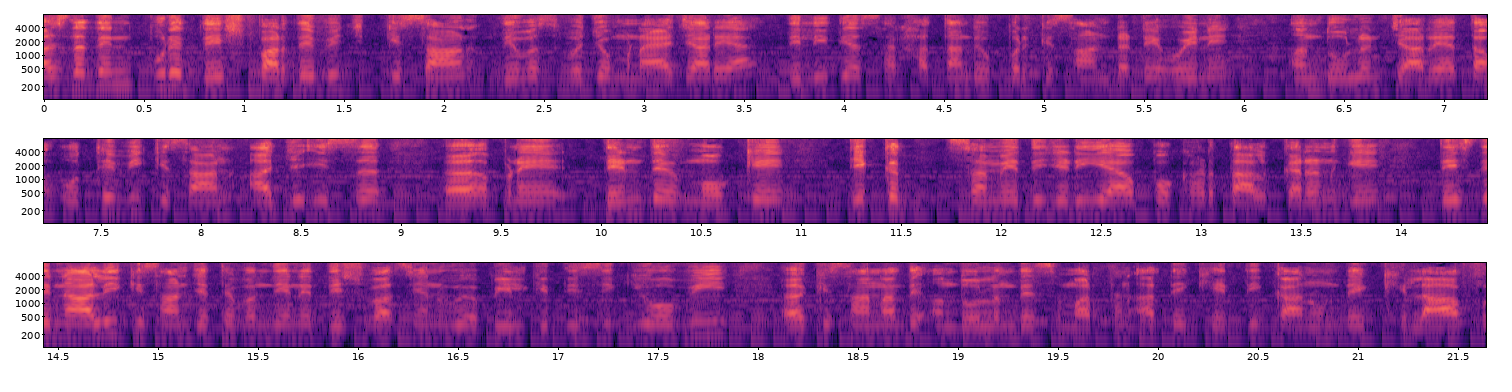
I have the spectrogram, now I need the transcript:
ਅੱਜ ਦਾ ਦਿਨ ਪੂਰੇ ਦੇਸ਼ ਭਰ ਦੇ ਵਿੱਚ ਕਿਸਾਨ ਦਿਵਸ ਵਜੋਂ ਮਨਾਇਆ ਜਾ ਰਿਹਾ। ਦਿੱਲੀ ਦੀਆਂ ਸਰਹੱਦਾਂ ਦੇ ਉੱਪਰ ਕਿਸਾਨ ਡਟੇ ਹੋਏ ਨੇ ਅੰਦੋਲਨ ਚੱਲ ਰਿਹਾ ਤਾਂ ਉੱਥੇ ਵੀ ਕਿਸਾਨ ਅੱਜ ਇਸ ਅ, ਆਪਣੇ ਦਿਨ ਦੇ ਮੌਕੇ ਇੱਕ ਸਮੇਂ ਦੀ ਜਿਹੜੀ ਹੈ ਉਹ ਭੁੱਖ ਹੜਤਾਲ ਕਰਨਗੇ ਤੇ ਇਸ ਦੇ ਨਾਲ ਹੀ ਕਿਸਾਨ ਜਥੇਬੰਦੀਆਂ ਨੇ ਦੇਸ਼ ਵਾਸੀਆਂ ਨੂੰ ਵੀ ਅਪੀਲ ਕੀਤੀ ਸੀ ਕਿ ਉਹ ਵੀ ਕਿਸਾਨਾਂ ਦੇ ਅੰਦੋਲਨ ਦੇ ਸਮਰਥਨ ਅਤੇ ਖੇਤੀ ਕਾਨੂੰਨ ਦੇ ਖਿਲਾਫ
